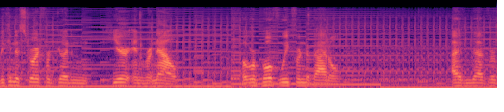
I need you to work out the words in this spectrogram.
We can destroy it for good here and right now. But we're both weak from the battle. I've never,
